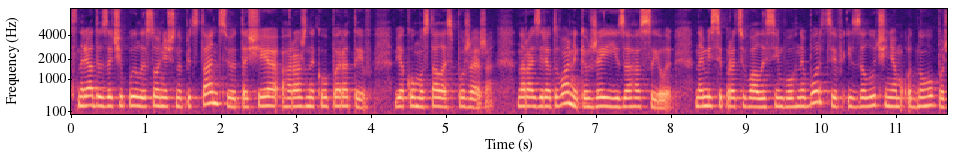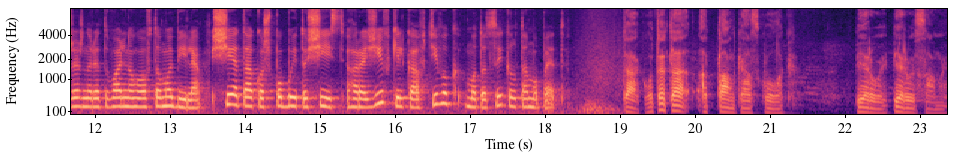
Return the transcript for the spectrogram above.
Снаряди зачепили сонячну підстанцію та ще гаражний кооператив, в якому сталася пожежа. Наразі рятувальники вже її загасили. На місці працювали сім вогнеборців із залученням одного пожежно-рятувального автомобіля. Ще також побито шість гаражів, кілька автівок, мотоцикл та мопед. Так, вот это от танка осколок. Первый, первый самый.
